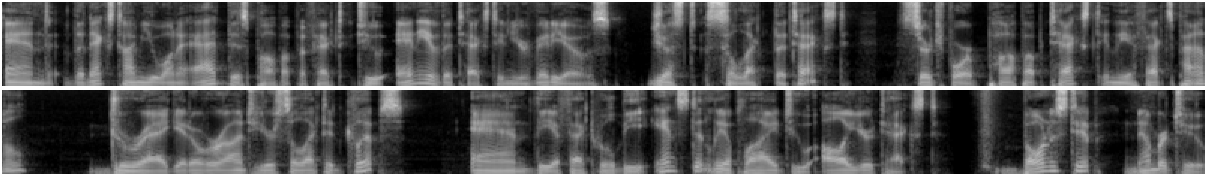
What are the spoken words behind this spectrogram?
And the next time you want to add this pop-up effect to any of the text in your videos, just select the text, search for pop-up text in the Effects panel, drag it over onto your selected clips, and the effect will be instantly applied to all your text. Bonus tip number two.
